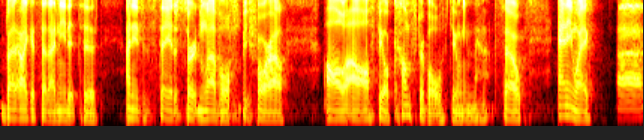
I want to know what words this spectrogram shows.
But like I said, I need it to I need to stay at a certain level before I'll I'll I'll feel comfortable with doing that. So anyway, uh,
